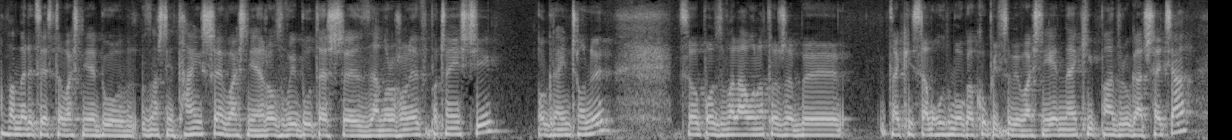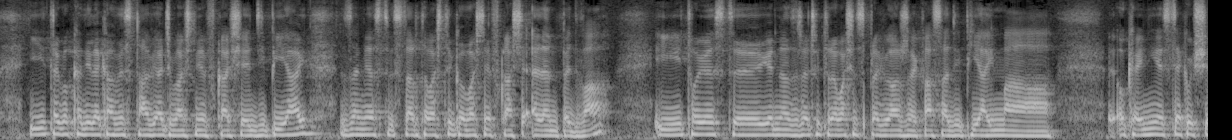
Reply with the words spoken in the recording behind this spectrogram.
w Ameryce jest to właśnie było znacznie tańsze, właśnie rozwój był też e, zamrożony po części, ograniczony, co pozwalało na to, żeby taki samochód mogła kupić sobie właśnie jedna ekipa, druga, trzecia i tego Cadillaca wystawiać właśnie w klasie DPI, zamiast startować tylko właśnie w klasie LMP2 i to jest e, jedna z rzeczy, która właśnie sprawiła, że klasa DPI ma e, ok, nie jest jakoś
